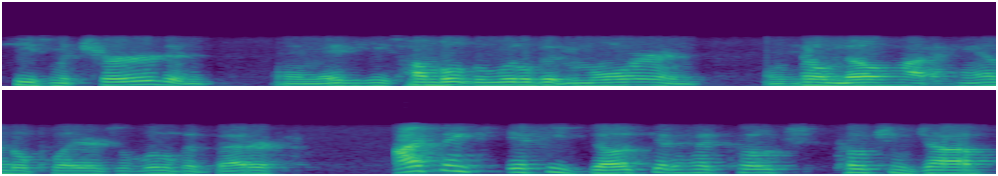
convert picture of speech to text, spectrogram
he's matured and and maybe he's humbled a little bit more and and he'll know how to handle players a little bit better. I think if he does get a head coach coaching job,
